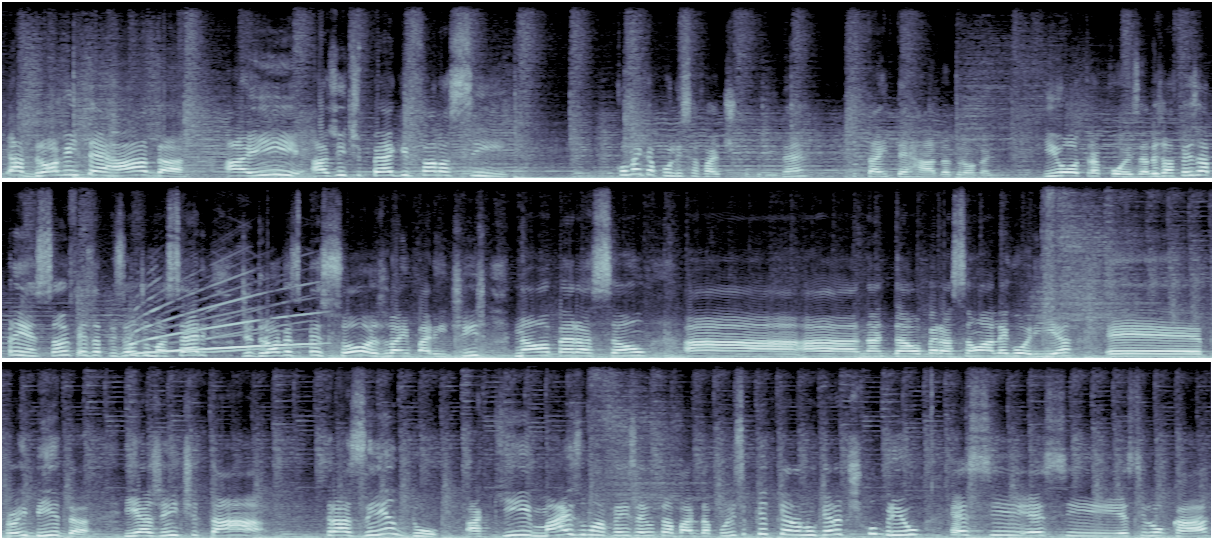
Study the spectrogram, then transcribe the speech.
E a droga enterrada. Aí a gente pega e fala assim: como é que a polícia vai descobrir, né? Que tá enterrada a droga ali. E outra coisa, ela já fez a apreensão e fez a prisão de uma série de drogas e pessoas lá em Parintins na operação, a, a- na, na operação Alegoria é, Proibida. E a gente tá trazendo aqui mais uma vez aí o trabalho da polícia, porque queira ou não queira descobriu esse, esse, esse lugar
